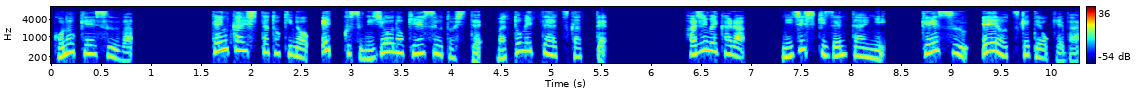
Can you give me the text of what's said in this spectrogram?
この係数は、展開した時の x2 乗の係数としてまとめて扱って、はじめから二次式全体に係数 a をつけておけば、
